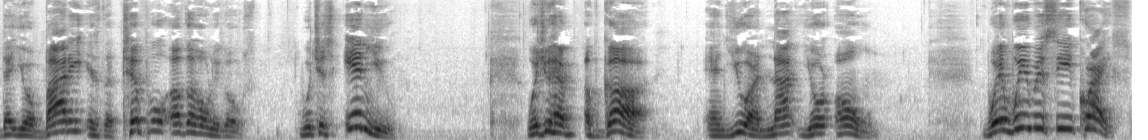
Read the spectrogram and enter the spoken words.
that your body is the temple of the Holy Ghost, which is in you, which you have of God, and you are not your own? When we receive Christ,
